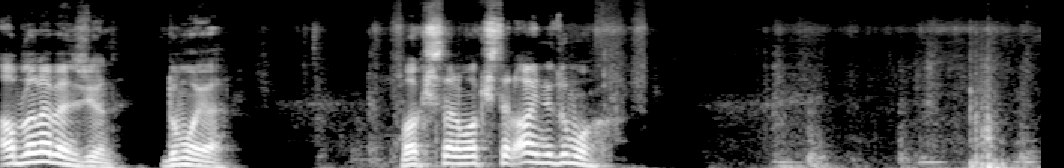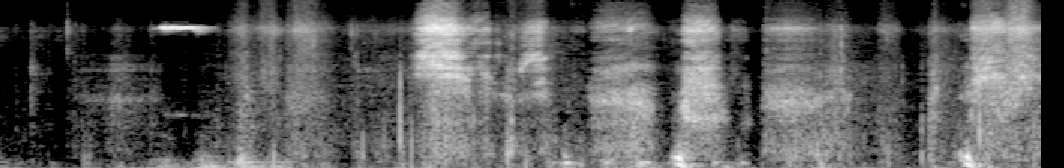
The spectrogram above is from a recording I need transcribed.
ablana benziyorsun. Dumo'ya. Bakışlar bakışlar aynı Dumo. Üf. Üf.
